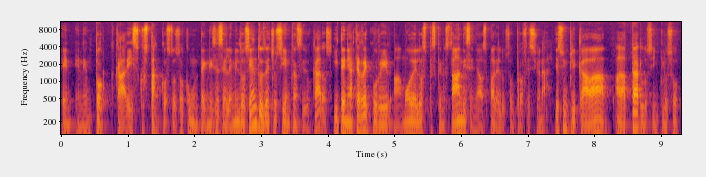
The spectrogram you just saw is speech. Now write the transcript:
en, en un tocadiscos tan costoso como un Technics SL1200. De hecho, siempre han sido caros. Y tenía que recurrir a modelos pues, que no estaban diseñados para el uso profesional. Eso implicaba adaptarlos incluso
